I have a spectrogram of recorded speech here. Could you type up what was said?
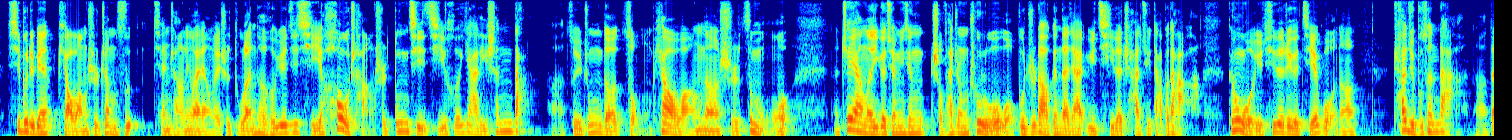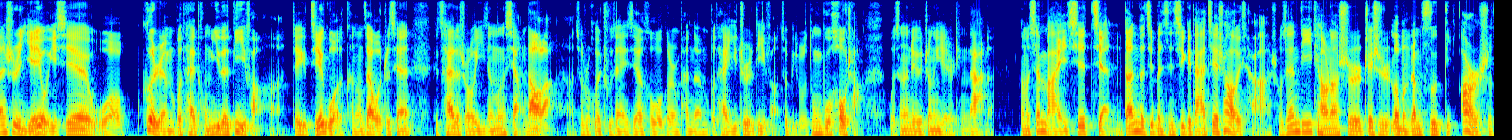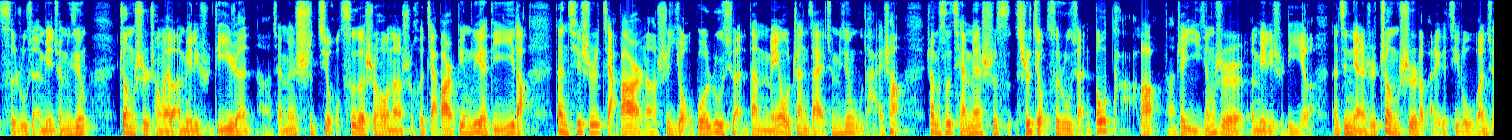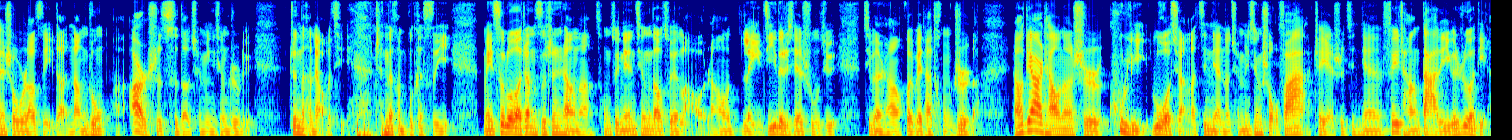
西部这边票王是詹姆斯，前场另外两位是杜兰特和约基奇，后场是东契奇和亚历山大。啊，最终的总票王呢是字母。那这样的一个全明星首发阵容出炉，我不知道跟大家预期的差距大不大啊？跟我预期的这个结果呢，差距不算大啊，但是也有一些我个人不太同意的地方啊。这个结果可能在我之前去猜的时候已经能想到了啊，就是会出现一些和我个人判断不太一致的地方，就比如东部后场，我相信这个争议也是挺大的。那么先把一些简单的基本信息给大家介绍一下啊。首先第一条呢是，这是勒布朗詹姆斯第二十次入选 NBA 全明星，正式成为了 NBA 历史第一人啊。前面十九次的时候呢是和贾巴尔并列第一的，但其实贾巴尔呢是有过入选，但没有站在全明星舞台上。詹姆斯前面十四、十九次入选都打了啊，这已经是 NBA 历史第一了。那今年是正式的把这个记录完全收入到自己的囊中啊，二十次的全明星之旅。真的很了不起，真的很不可思议。每次落到詹姆斯身上呢，从最年轻到最老，然后累积的这些数据，基本上会被他统治的。然后第二条呢是库里落选了今年的全明星首发，这也是今天非常大的一个热点。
